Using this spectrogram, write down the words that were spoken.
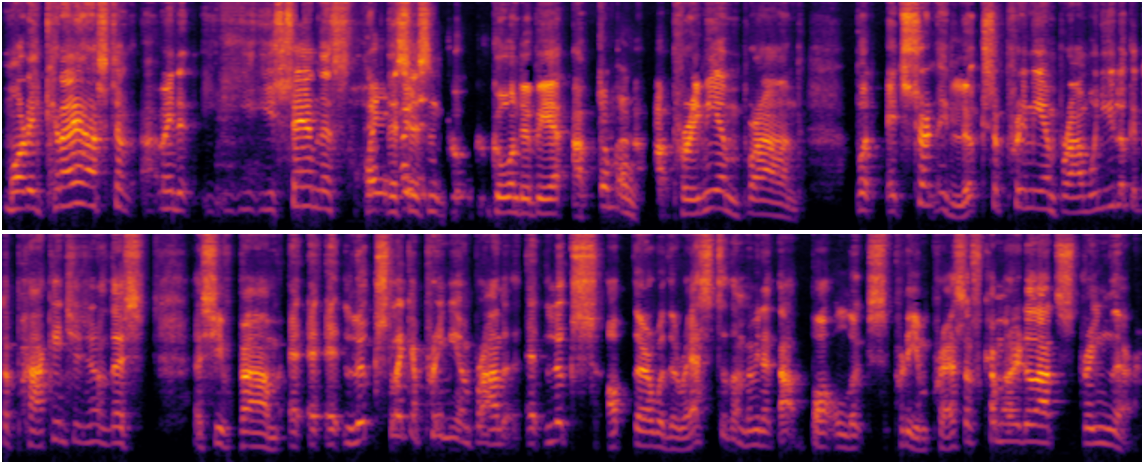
Marty, can I ask him? I mean, it- y- y- you're saying this Why- this why- isn't go- going to be a, a, a premium brand, but it certainly looks a premium brand. When you look at the packaging of this uh, Shivam, it, it- it looks like a premium brand. It looks up there with the rest of them. I mean, that bottle looks pretty impressive coming out of that stream there.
